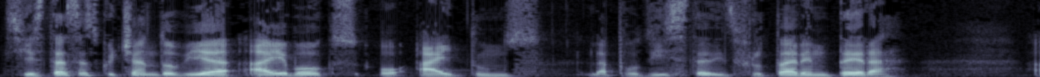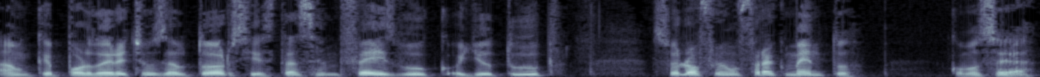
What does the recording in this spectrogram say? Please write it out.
Si estás escuchando vía iBox o iTunes, la pudiste disfrutar entera, aunque por derechos de autor si estás en Facebook o YouTube, solo fue un fragmento, como sea.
